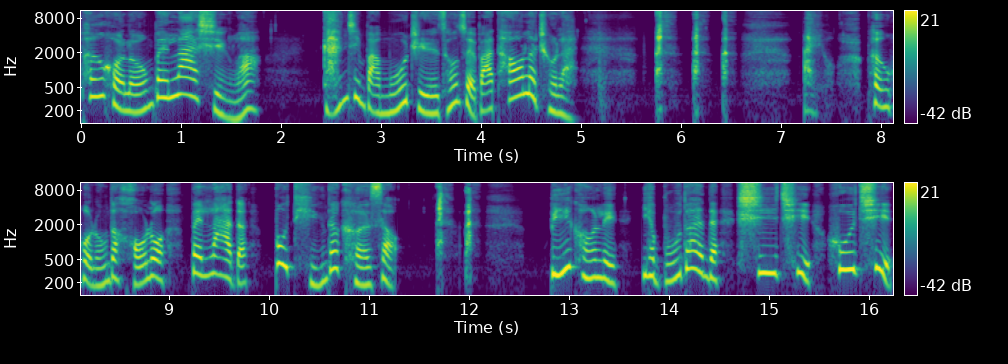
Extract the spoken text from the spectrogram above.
喷火龙被辣醒了，赶紧把拇指从嘴巴掏了出来。哎呦，喷火龙的喉咙被辣得不停的咳嗽。鼻孔里也不断的吸气、呼气，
